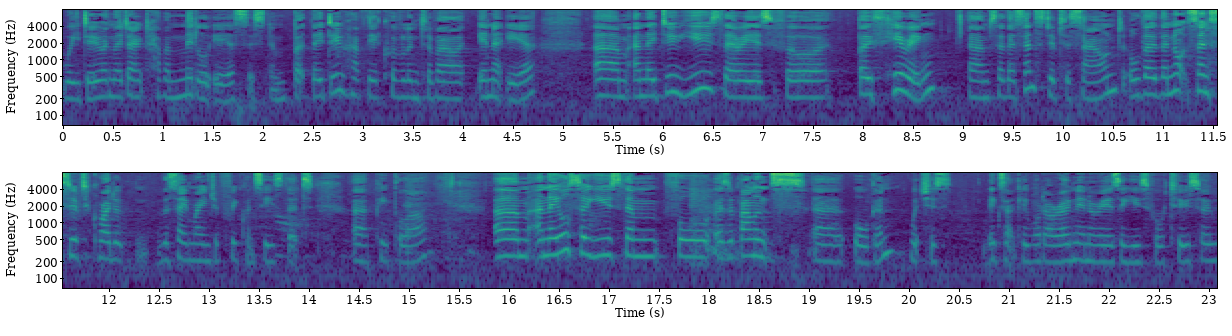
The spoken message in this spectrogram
we do, and they don't have a middle ear system, but they do have the equivalent of our inner ear. Um, and they do use their ears for both hearing, um, so they're sensitive to sound, although they're not sensitive to quite a, the same range of frequencies that uh, people are. Um, and they also use them for as a balance uh, organ, which is exactly what our own inner ears are used for too. So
